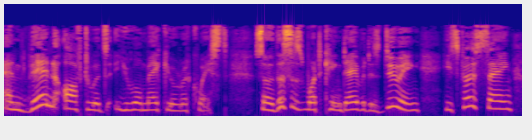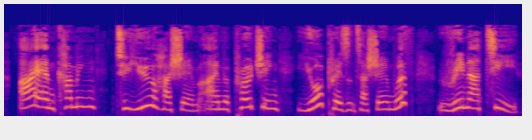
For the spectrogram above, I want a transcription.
and then afterwards you will make your request. So this is what King David is doing. He's first saying, I am coming to you, Hashem. I am approaching your presence, Hashem, with rinati,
